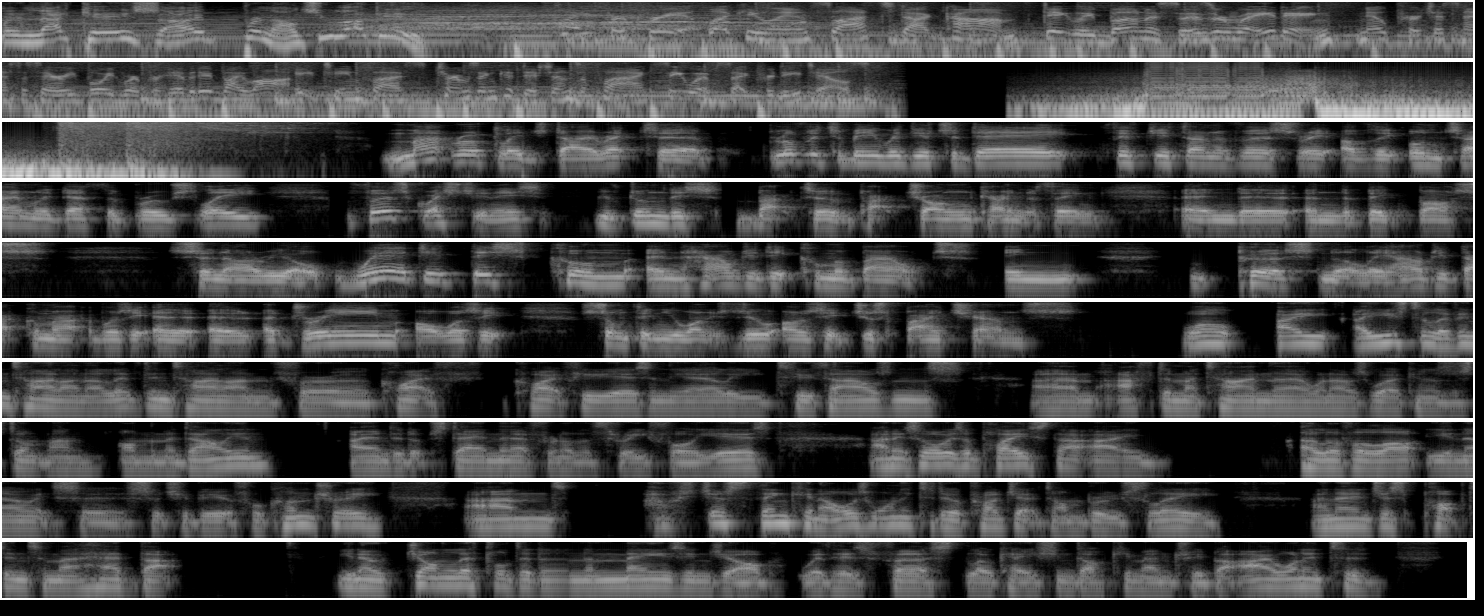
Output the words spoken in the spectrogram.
in that case, I pronounce you lucky. Play for free at LuckyLandSlots.com. Daily bonuses are waiting. No purchase necessary. Void were prohibited by law. 18 plus. Terms and conditions apply. See website for details. Matt Routledge, director. Lovely to be with you today. 50th anniversary of the untimely death of Bruce Lee. The first question is: You've done this back to Pak Chong kind of thing, and uh, and the big boss scenario. Where did this come and how did it come about in personally? How did that come out? Was it a, a, a dream or was it something you wanted to do or was it just by chance? Well, I, I used to live in Thailand. I lived in Thailand for uh, quite quite a few years in the early 2000s. Um, after my time there, when I was working as a stuntman on the Medallion, I ended up staying there for another three, four years. And it's always a place that I I love a lot. You know, it's a, such a beautiful country. And I was just thinking, I always wanted to do a project on Bruce Lee. And then it just popped into my head that, you know, John Little did an amazing job with his first location documentary, but I wanted to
